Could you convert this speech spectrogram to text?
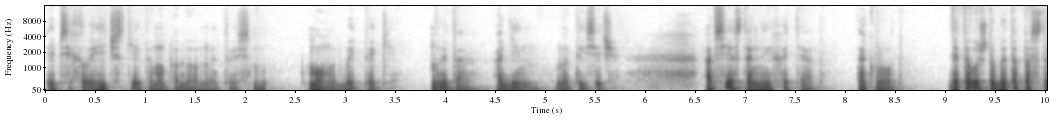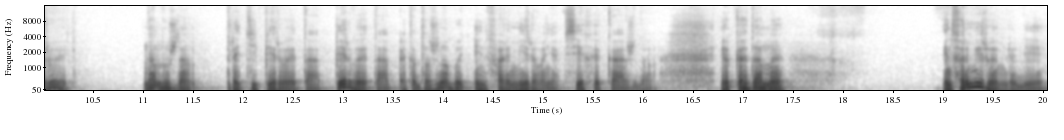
и психологические и тому подобное. То есть ну, могут быть такие. Ну это один на тысячу. А все остальные хотят. Так вот, для того, чтобы это построить, нам нужно пройти первый этап. Первый этап — это должно быть информирование всех и каждого. И вот когда мы информируем людей,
